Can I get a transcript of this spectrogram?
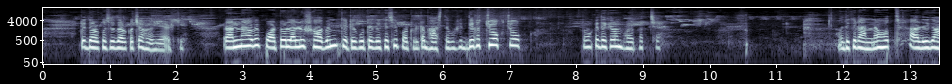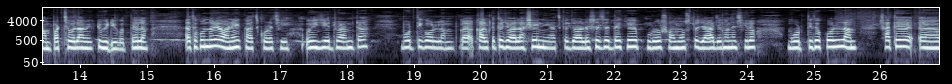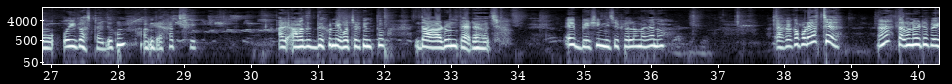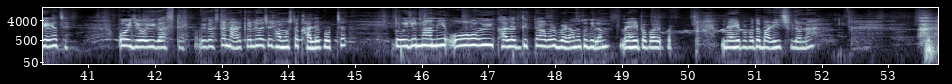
একটু দরকচে দরকচা হয়ে যায় আর কি রান্না হবে পটল, আলু সয়াবিন, কেটে কুটে রেখেছি, পটলটা ভাজতে বসি। দেখো, চোখ চোখ। তোমাকে দেখে আমার ভয় পাচ্ছে। ওদিকে রান্না হচ্ছে আর এদিকে আম পাড়ছে বলে আমি একটু ভিডিও করতে এলাম। এতক্ষণ ধরে অনেক কাজ করেছি। ওই যে ড্রামটা ভর্তি করলাম। কালকে তো জল আসেনি, আজকে জল এসেছে দেখে পুরো সমস্ত যা যেখানে ছিল ভর্তি তো করলাম। সাথে ওই গাছটাই দেখুন, আমি দেখাচ্ছি। আর আমাদের দেখুন, এবছর কিন্তু দারুণ প্যারা হয়েছে। এই বেশি নিচে ফেলো না জানো? একা একা পড়ে যাচ্ছে? হ্যাঁ? তার মানে ওইটা পেকে গেছে। ওই যে ওই গাছটায়। ওই গাছটা নারকেল হয়েছে, সমস্ত খালে পড়ছে। তো ওই জন্য আমি ওই খালের দিকটা আবার বেড়া মতো দিলাম রাহির পাপা রাহির পাপা তো বাড়িই ছিল না।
